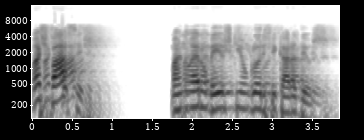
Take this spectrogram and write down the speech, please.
mais fáceis, mas não eram meios que iam glorificar a Deus.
